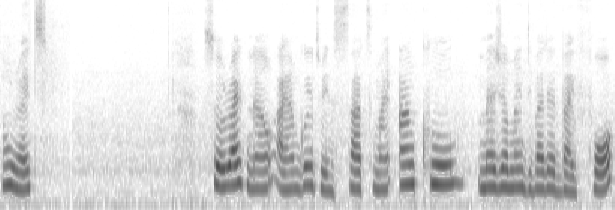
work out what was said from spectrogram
All right so right now I am going to insert my ankle measurement divided by 4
